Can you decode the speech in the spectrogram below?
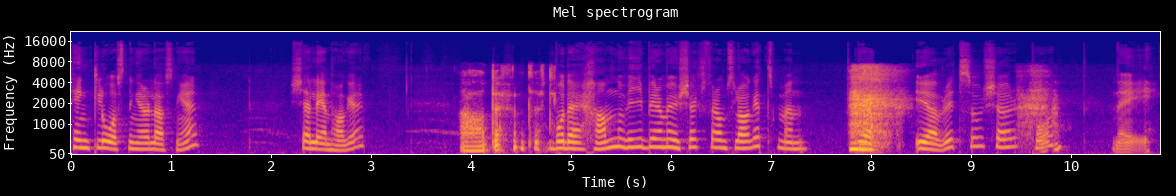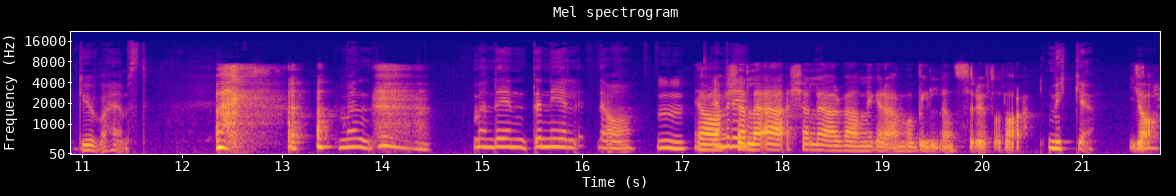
Tänk låsningar och lösningar. Kjell Enhager. Ja, definitivt. Både han och vi ber om ursäkt för omslaget, men i, övrigt så kör på. Nej, gud vad hemskt. Men, men den, den är, ja. Mm. Ja, Nej, Kjelle är, Kjelle är vänligare än vad bilden ser ut att vara. mycket. Ja,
